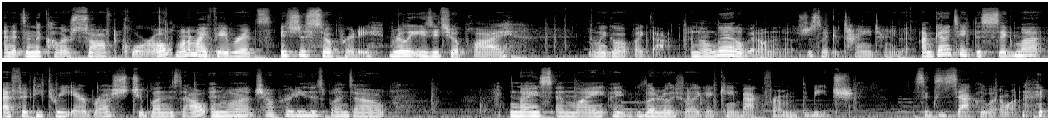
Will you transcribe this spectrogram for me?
and it's in the color Soft Coral. One of my favorites. It's just so pretty. Really easy to apply. And we go up like that. And a little bit on the nose, just like a tiny, tiny bit. I'm gonna take the Sigma F53 airbrush to blend this out. And watch how pretty this blends out. Nice and light. I literally feel like I came back from the beach. It's exactly what I want. if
